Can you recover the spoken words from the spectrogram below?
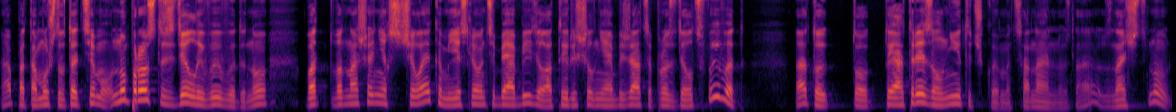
Да, потому что вот эта тема, ну просто сделай выводы. Ну вот в отношениях с человеком, если он тебя обидел, а ты решил не обижаться, просто сделать вывод, да, то, то ты отрезал ниточку эмоциональную, да, значит, ну,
